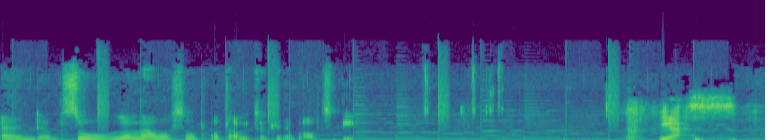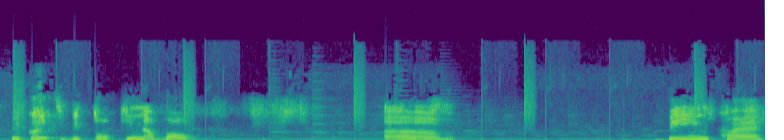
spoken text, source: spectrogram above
And um, so Lola, what's up? What are we talking about today? Yes. We're going to be talking about um being queer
